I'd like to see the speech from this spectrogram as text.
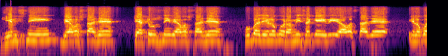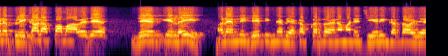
ગેમ્સની વ્યવસ્થા છે ટેટુઝની વ્યવસ્થા છે, ખૂબ જ એ લોકો રમી શકે એવી વ્યવસ્થા છે એ લોકોને પ્લે કાર્ડ આપવામાં આવે છે, જે એ લઈ અને એમની જે ટીમને બેકઅપ કરતા હોય એના માટે ચિયરિંગ કરતા હોય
